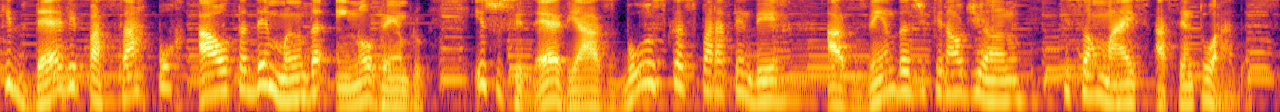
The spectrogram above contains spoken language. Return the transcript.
que deve passar por alta demanda em novembro. Isso se deve às buscas para atender às vendas de final de ano que são mais acentuadas.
